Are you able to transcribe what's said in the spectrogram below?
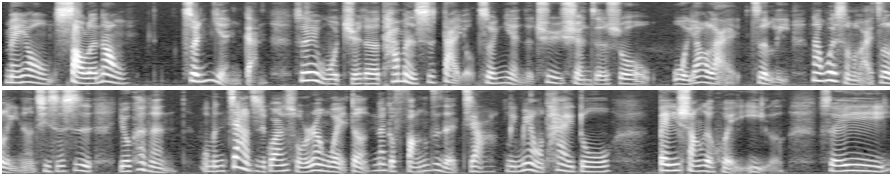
没有少了那种。尊严感，所以我觉得他们是带有尊严的去选择说我要来这里。那为什么来这里呢？其实是有可能我们价值观所认为的那个房子的家里面有太多悲伤的回忆了，所以。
